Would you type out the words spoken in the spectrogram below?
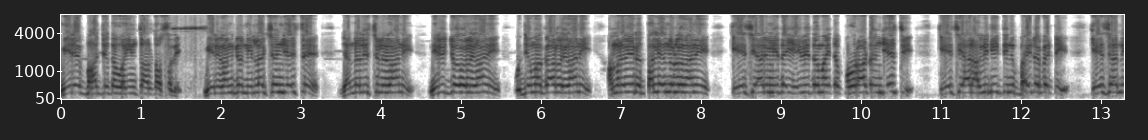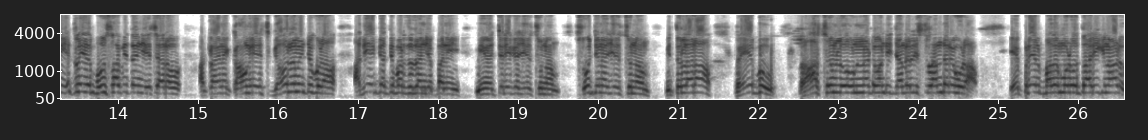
మీరే బాధ్యత వహించాల్సి వస్తుంది. మీరు కనుక నిర్లక్ష్యం చేస్తే జర్నలిస్టులు కానీ నిరుద్యోగులు కానీ ఉద్యమకారులు కానీ అమరవీర తల్లిదండ్రులు కానీ కేసీఆర్ మీద ఏ విధమైతే పోరాటం చేసి కేసీఆర్ అవినీతిని బయటపెట్టి కేసీఆర్ని ఎట్లయితే భూస్థాపితం చేశారో అట్లానే కాంగ్రెస్ గవర్నమెంట్ కూడా అదే గతిపడుతుందని చెప్పని మేము హెచ్చరిక చేస్తున్నాం సూచన చేస్తున్నాం. మిత్రులారా రేపు రాష్ట్రంలో ఉన్నటువంటి జర్నలిస్టులందరూ కూడా ఏప్రిల్ పదమూడవ తారీఖు నాడు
